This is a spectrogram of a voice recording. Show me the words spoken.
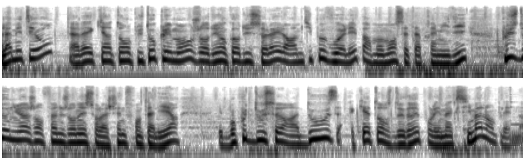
La météo, avec un temps plutôt clément, aujourd'hui encore du soleil, alors un petit peu voilé par moment cet après-midi. Plus de nuages en fin de journée sur la chaîne frontalière et beaucoup de douceur à 12 à 14 degrés pour les maximales en pleine.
